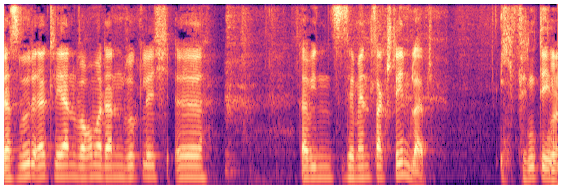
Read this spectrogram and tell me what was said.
Das würde erklären, warum er dann wirklich äh, da wie ein Zementsack stehen bleibt. Ich finde den,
